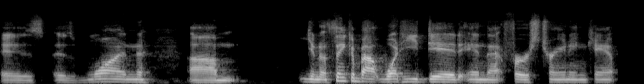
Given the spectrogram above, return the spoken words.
is is one, um, you know, think about what he did in that first training camp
